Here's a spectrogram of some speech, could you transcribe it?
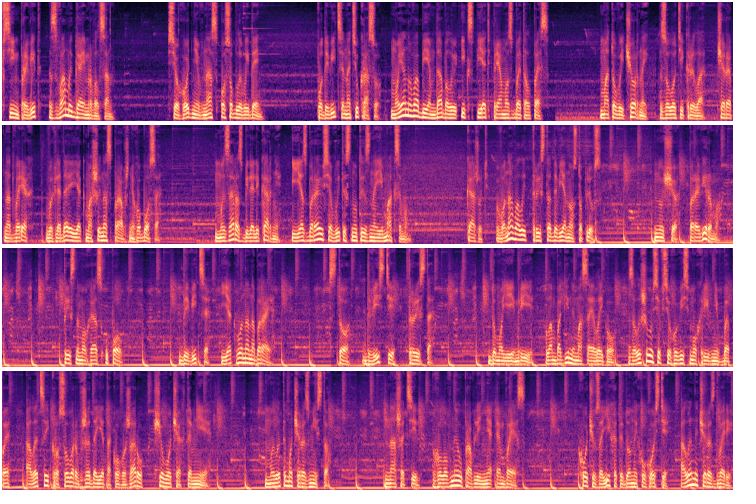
Всім привіт! З вами Гаймер Велсан. Сьогодні в нас особливий день. Подивіться на цю красу. Моя нова BMW X5 прямо з Battle Pass. Матовий чорний, золоті крила, череп на дверях виглядає як машина справжнього боса. Ми зараз біля лікарні, і я збираюся витиснути з неї максимум. Кажуть, вона валить 390 Ну що, перевіримо. Тиснемо газ у пол. Дивіться, як вона набирає. 100, 200, 300. До моєї мрії Lamborghini Masai Lego залишилося всього вісьмох рівнів БП, але цей кросовер вже дає такого жару, що в очах темніє. Ми летимо через місто. Наша ціль головне управління МВС. Хочу заїхати до них у гості, але не через двері.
